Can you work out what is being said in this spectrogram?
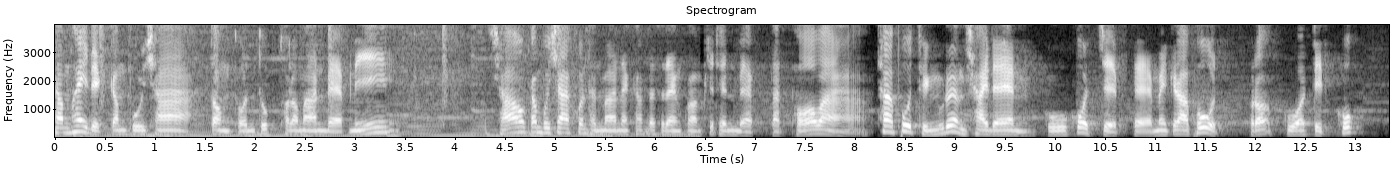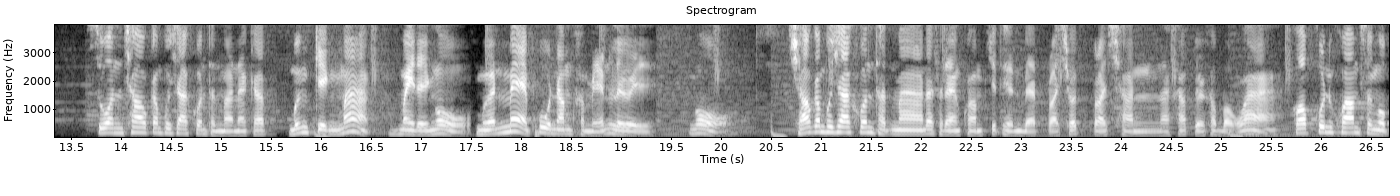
ทำให้เด็กกัมพูชาต้องทนทุกข์ทรมานแบบนี้ชาวกัมพูชาคนถัดมานะครับได้แสดงความคิดเห็นแบบตัดพ้อว่า ถ้าพูดถึงเรื่องชายแดน กูโคตรเจ็บแต่ไม่กล้าพูด เพราะกลัวติดคุก ส่วนชาวกัมพูชาคนถัดมานะครับ มึงเก่งมากไม่ได้โง่ เหมือนแม่ผู้นำเขมรเลย โง่ ชาวกัมพูชาคนถัดมาได้แสดงความคิดเห็นแบบประชดประชันนะครับ โดยเขาบอกว่า ขอบคุณความสงบ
